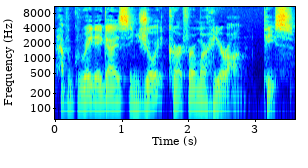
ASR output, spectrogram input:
Have a great day, guys. Enjoy current firmware here on. Peace.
